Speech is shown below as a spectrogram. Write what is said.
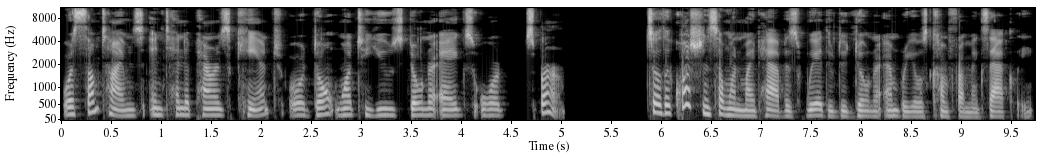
or sometimes intended parents can't or don't want to use donor eggs or sperm. So the question someone might have is where do the donor embryos come from exactly?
